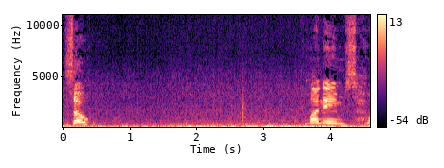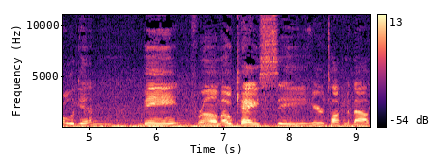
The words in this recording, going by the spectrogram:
So, my name's Hooligan Bean from OKC here talking about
